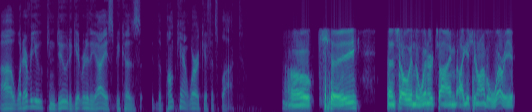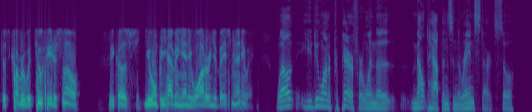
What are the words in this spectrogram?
uh, whatever you can do to get rid of the ice because the pump can't work if it's blocked. Okay. And so in the wintertime, I guess you don't have a worry if it's covered with two feet of snow because you won't be having any water in your basement anyway. Well, you do want to prepare for when the melt happens and the rain starts. So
